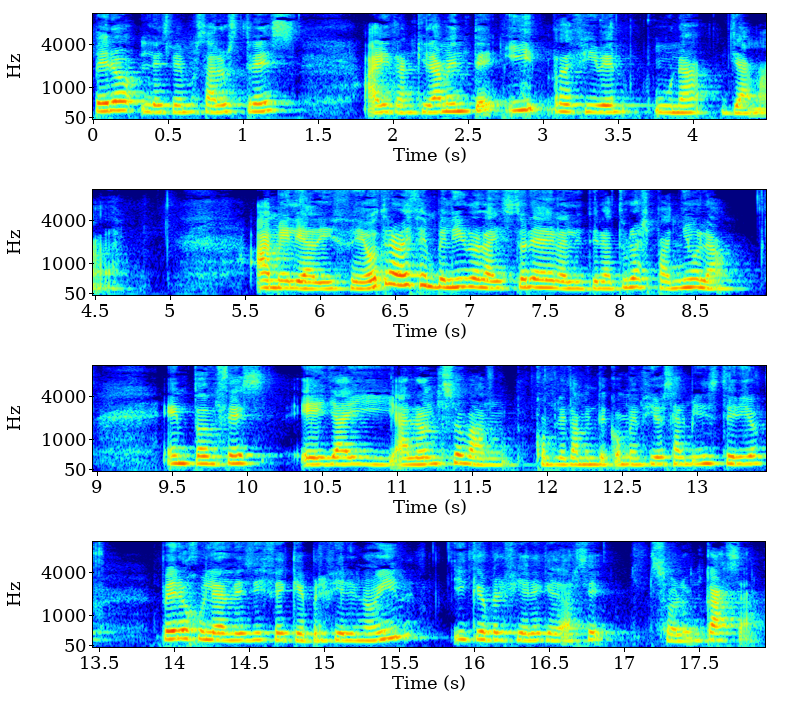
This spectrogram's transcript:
pero les vemos a los tres ahí tranquilamente y reciben una llamada. Amelia dice, otra vez en peligro la historia de la literatura española. Entonces ella y Alonso van completamente convencidos al ministerio, pero Julián les dice que prefieren oír y que prefiere quedarse solo en casa.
